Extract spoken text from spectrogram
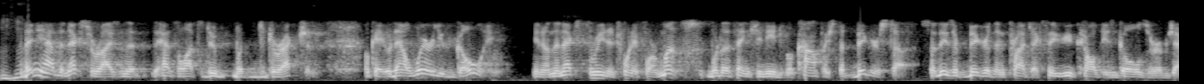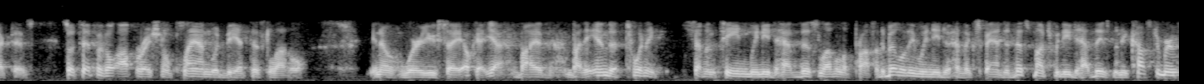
Mm-hmm. Then you have the next horizon that has a lot to do with the direction. Okay, well, now where are you going? You know, in the next three to 24 months, what are the things you need to accomplish, the bigger stuff? So these are bigger than projects. You call these goals or objectives. So a typical operational plan would be at this level, you know, where you say, okay, yeah, by, by the end of 2017, we need to have this level of profitability. We need to have expanded this much. We need to have these many customers.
